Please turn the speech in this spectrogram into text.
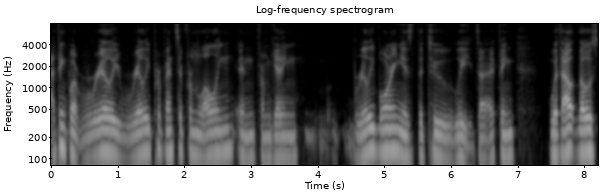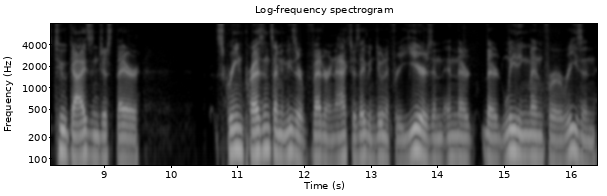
i think what really really prevents it from lulling and from getting really boring is the two leads i, I think without those two guys and just their screen presence i mean these are veteran actors they've been doing it for years and, and they're they're leading men for a reason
